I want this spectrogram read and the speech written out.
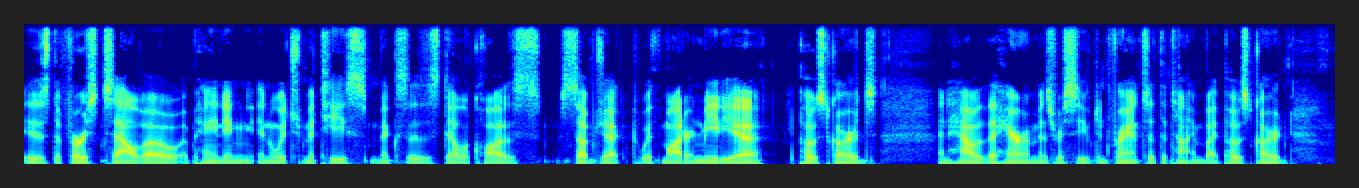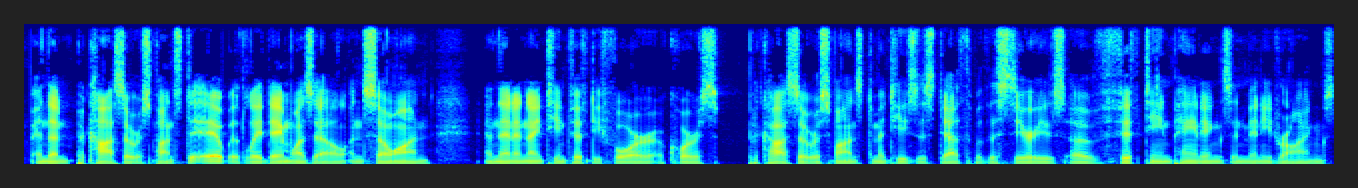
is the first salvo, a painting in which Matisse mixes Delacroix's subject with modern media, postcards, and how the harem is received in France at the time by postcard. And then Picasso responds to it with Les Demoiselles and so on. And then in 1954, of course, Picasso responds to Matisse's death with a series of 15 paintings and mini drawings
